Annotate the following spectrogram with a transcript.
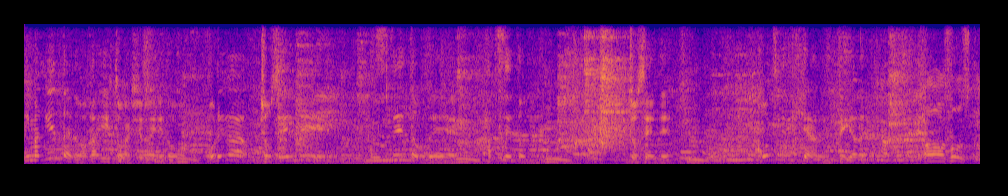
今現代の若い人は知らないけど、俺が女性で初デートで、初デートでね、女性で、交通で来てやるの絶対嫌だよ。ああそうですか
